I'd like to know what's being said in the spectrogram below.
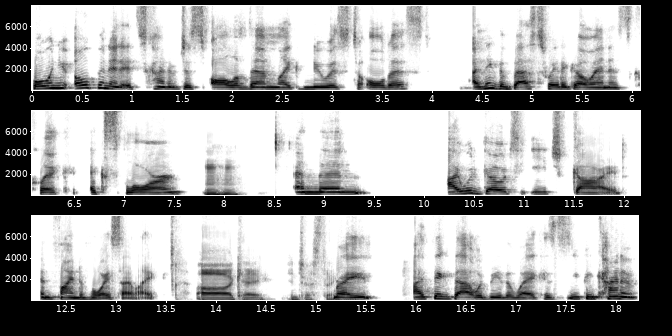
Well, when you open it, it's kind of just all of them, like newest to oldest. I think the best way to go in is click explore. hmm And then I would go to each guide and find a voice I like, Oh, okay. Interesting. right? I think that would be the way because you can kind of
